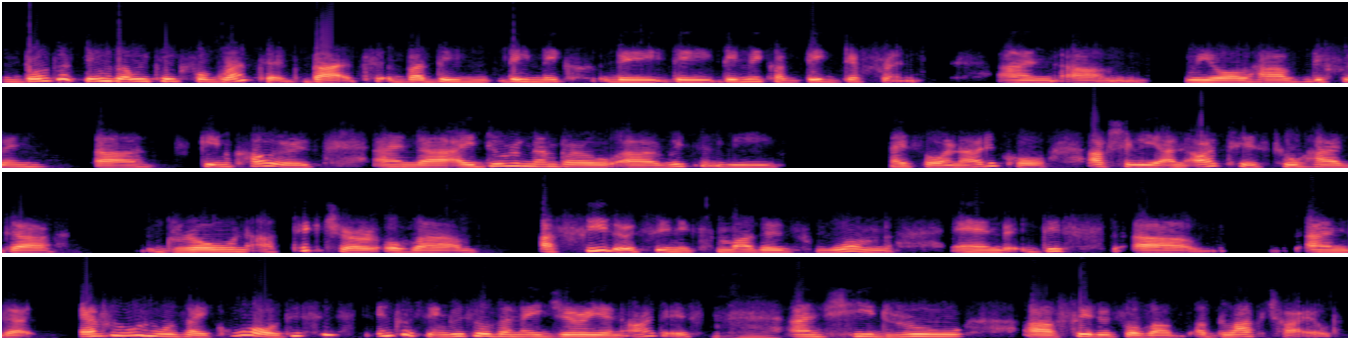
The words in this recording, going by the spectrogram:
those are things that we take for granted, but but they they make they they, they make a big difference, and um, we all have different uh, skin colors. And uh, I do remember uh, recently I saw an article, actually an artist who had uh, drawn a picture of um, a fetus in its mother's womb, and this uh, and uh, everyone was like, "Whoa, this is interesting." This was a Nigerian artist, mm-hmm. and he drew a fetus of a, a black child.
